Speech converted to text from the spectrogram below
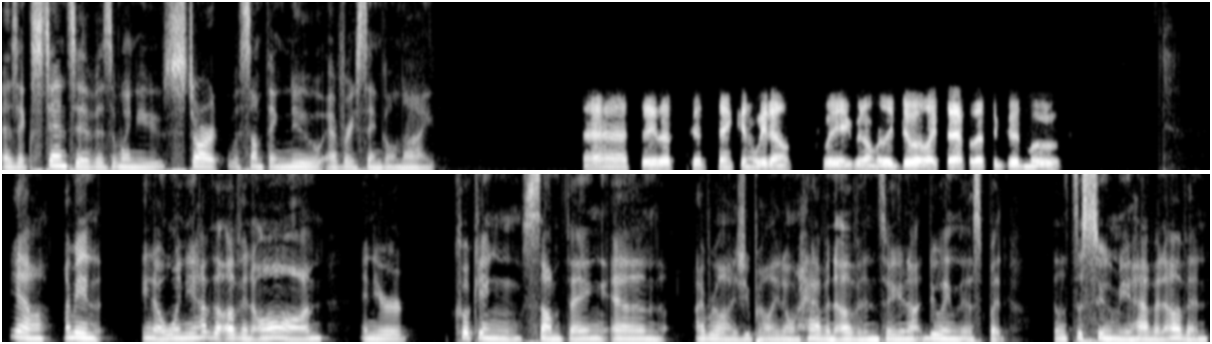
as extensive as when you start with something new every single night. Ah, see, that's good thinking. We don't we we don't really do it like that, but that's a good move. Yeah, I mean, you know, when you have the oven on and you're cooking something, and I realize you probably don't have an oven, so you're not doing this, but let's assume you have an oven.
